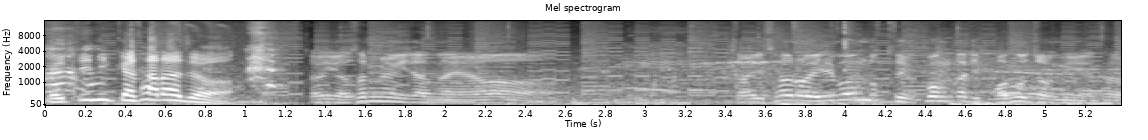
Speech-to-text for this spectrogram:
왜 뛰니까 사라져? 저희 여섯 명이잖아요. 저희 서로 1번부터 6번까지 번호 정해요 서로.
